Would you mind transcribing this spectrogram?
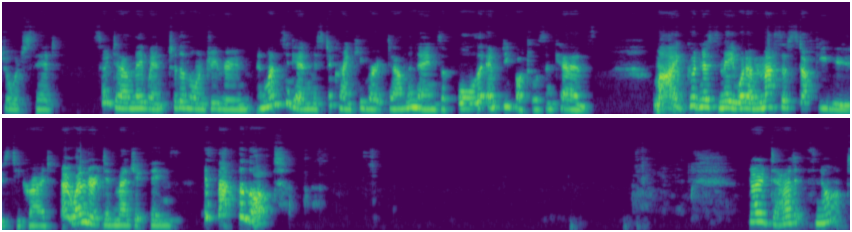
George said. So down they went to the laundry room, and once again Mr. Kranky wrote down the names of all the empty bottles and cans. My goodness me, what a mass of stuff you used, he cried. No wonder it did magic things. Is that the lot? No, Dad, it's not,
